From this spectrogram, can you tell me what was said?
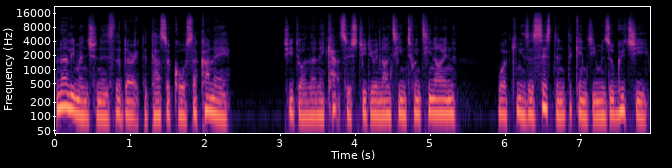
An early mention is the director Tazuko Sakane. She joined the Nikkatsu studio in 1929, working as assistant to Kenji Mizoguchi.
